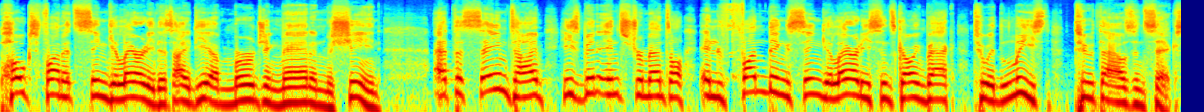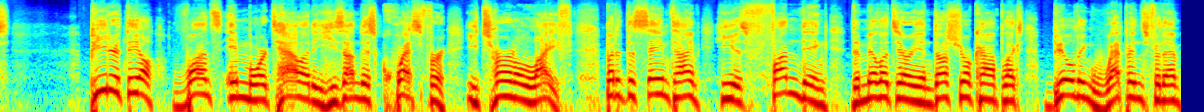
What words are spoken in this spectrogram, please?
pokes fun at singularity, this idea of merging man and machine. At the same time, he's been instrumental in funding Singularity since going back to at least 2006. Peter Thiel wants immortality. He's on this quest for eternal life. But at the same time, he is funding the military industrial complex, building weapons for them,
